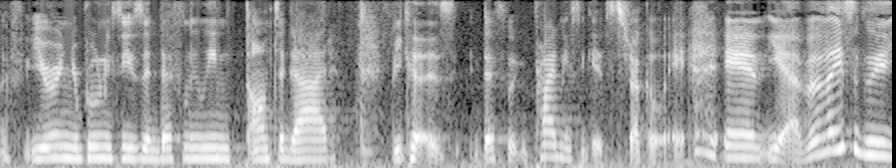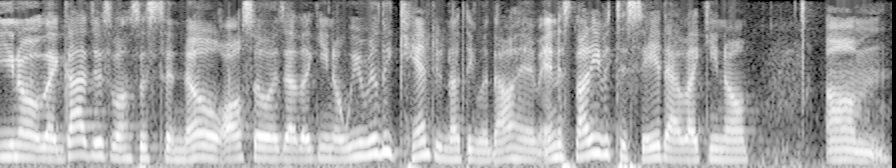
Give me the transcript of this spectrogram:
If you're in your pruning season, definitely lean onto God because definitely pride needs to get struck away. And yeah, but basically, you know, like God just wants us to know also is that like you know we really can't do nothing without Him, and it's not even to say that like you know, um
